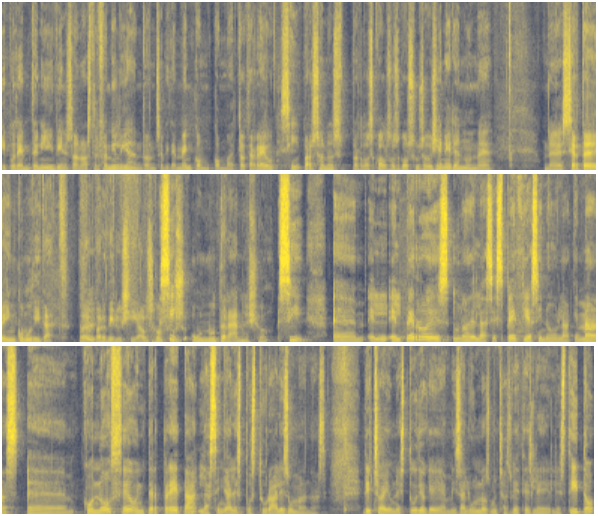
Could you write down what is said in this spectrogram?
I podem tenir dins la nostra família, doncs, evidentment, com, com a tot arreu, sí. persones per les quals els gossos ho generen una, una certa incomoditat, per, mm. per dir-ho així. Els gossos Sí. ho notaran, això? Sí, eh, el, el perro es una de las especies, si no la que más, eh, conoce o interpreta las señales posturales humanas. De hecho, hay un estudio que a mis alumnos muchas veces le- les cito,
